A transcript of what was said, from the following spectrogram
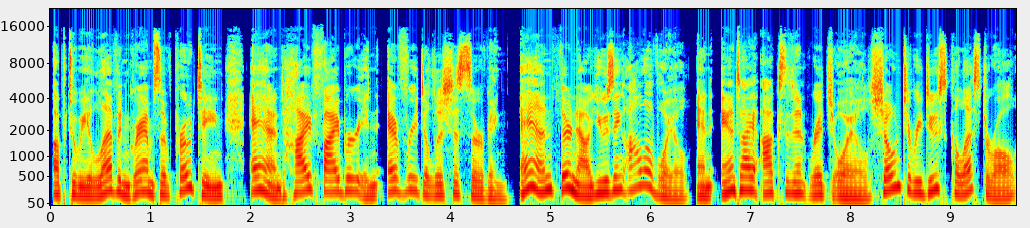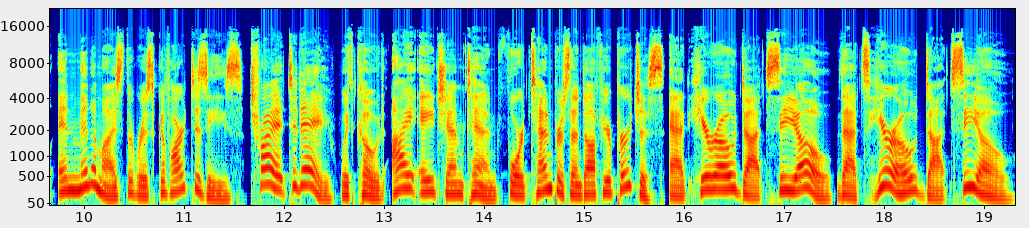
up to 11 grams of protein, and high fiber in every delicious serving. And they're now using olive oil, an antioxidant rich oil shown to reduce cholesterol and minimize the risk of heart disease. Try it today with code IHM10 for 10% off your purchase at hero.co. That's hero.co.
